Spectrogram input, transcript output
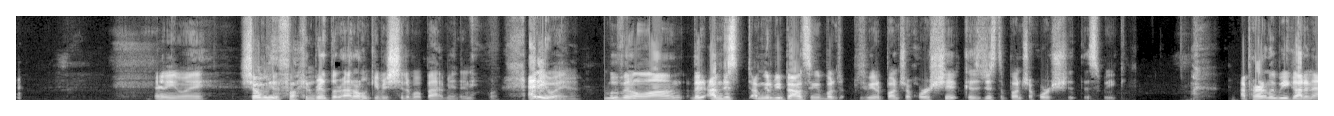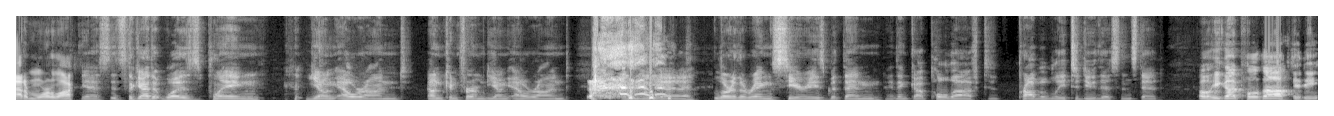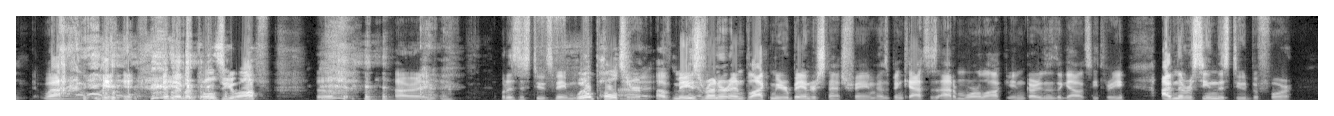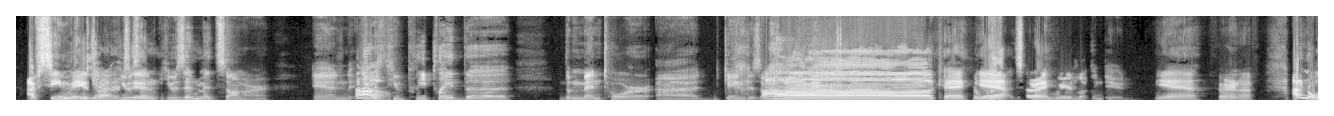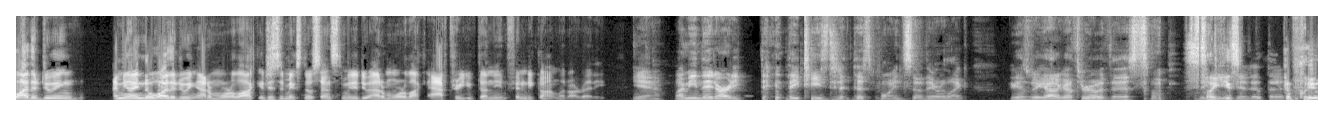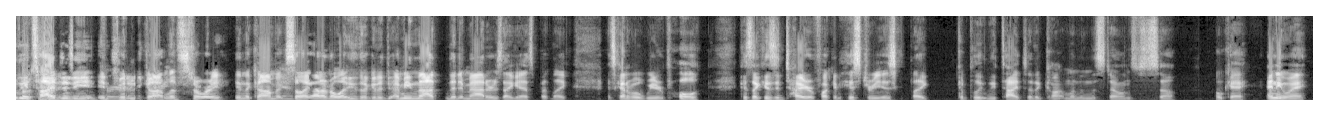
Anyway, show me the fucking Riddler. I don't give a shit about Batman anymore. Anyway, Yeah. moving along. I'm just I'm gonna be bouncing a bunch between a bunch of horse shit because it's just a bunch of horse shit this week. Apparently, we got an Adam Warlock. Yes, it's the guy that was playing young Elrond, unconfirmed young Elrond in the uh, Lord of the Rings series, but then I think got pulled off to probably to do this instead. oh, he got pulled off, did he? Wow, the hammer pulls you off. Ugh. All right. What is this dude's name? Will Poulter Uh, of Maze yeah. Runner and Black Mirror Bandersnatch fame has been cast as Adam Warlock in Guardians of the Galaxy 3. I've never seen this dude before. I've seen Maze yeah, Runner he was too. in he was in Midsommar, and Oh. he, was, he he played the the mentor uh, game designer. Oh, okay. The Yeah, weird- sorry. weird looking dude. Yeah, fair enough. I don't know why they're doing. I mean, I know why they're doing Adam Warlock. It just it makes no sense to me to do Adam Warlock after you've done the Infinity Gauntlet already. Yeah, I mean they'd already they teased it at this point, so they were like, because we got to go through with this." It's like he's it completely tied to the Infinity. Gauntlet story in the comics. Yeah. So like, I don't know what they're gonna do. I mean, not that it matters, I guess, but like, it's kind of a weird pull because like his entire fucking history is like completely tied to the Gauntlet and the Stones. So okay. Anyway,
